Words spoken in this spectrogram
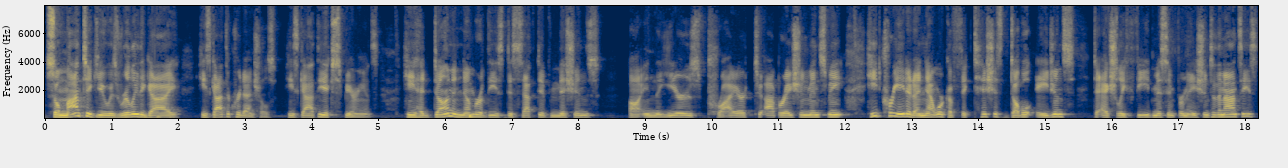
So Montagu is really the guy, he's got the credentials, he's got the experience. He had done a number of these deceptive missions uh, in the years prior to Operation Mincemeat. He'd created a network of fictitious double agents to actually feed misinformation to the Nazis.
